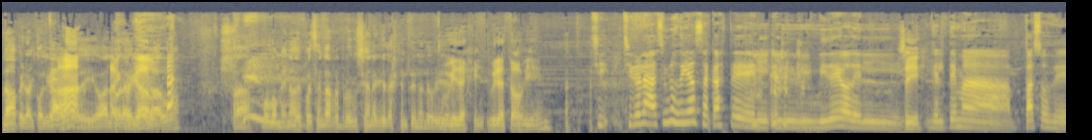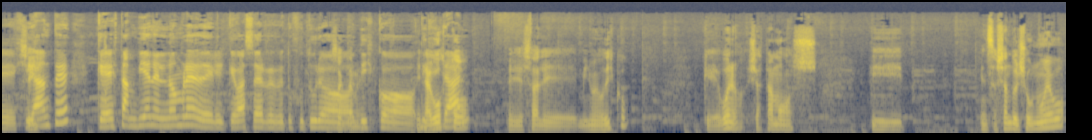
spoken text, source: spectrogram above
No, pero al colgarlo, Ah, digo, a la al hora de colgarlo. Ah, por lo menos después en las reproducciones que la gente no lo viera. Hubiera, estado bien. Chi- Chirola, hace unos días sacaste el, el video del, Sí. del tema Pasos de Sí. Gigante, que es también el nombre del que va a ser tu futuro disco En digital. agosto eh, sale mi nuevo disco. Que bueno, ya estamos eh, ensayando el show nuevo.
